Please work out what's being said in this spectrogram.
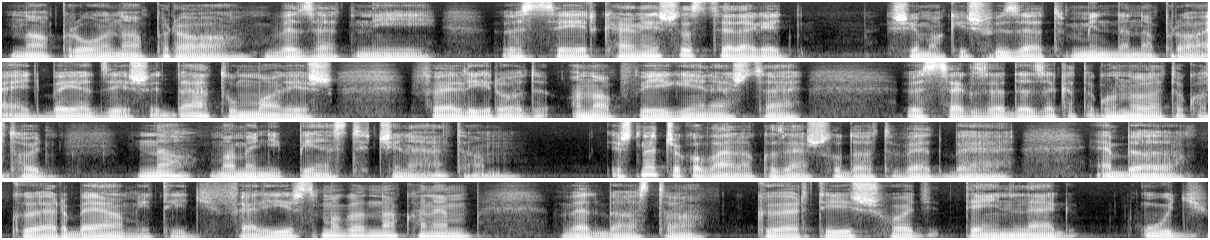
napról napra vezetni, összeérkelni, és ez tényleg egy sima kis füzet, minden napra egy bejegyzés, egy dátummal, és felírod a nap végén este, összegzed ezeket a gondolatokat, hogy na, ma mennyi pénzt csináltam. És ne csak a vállalkozásodat vedd be ebbe a körbe, amit így felírsz magadnak, hanem vedd be azt a kört is, hogy tényleg úgy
